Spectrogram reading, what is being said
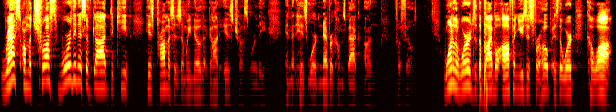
rests on the trustworthiness of God to keep his promises. And we know that God is trustworthy and that his word never comes back unfulfilled. One of the words that the Bible often uses for hope is the word kawah.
